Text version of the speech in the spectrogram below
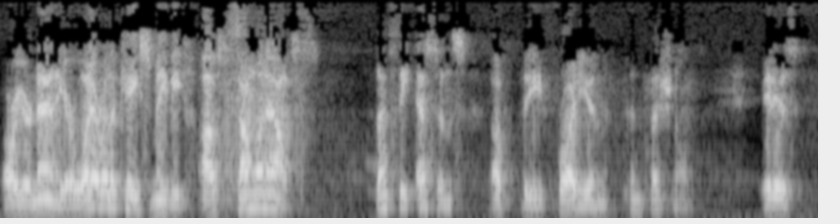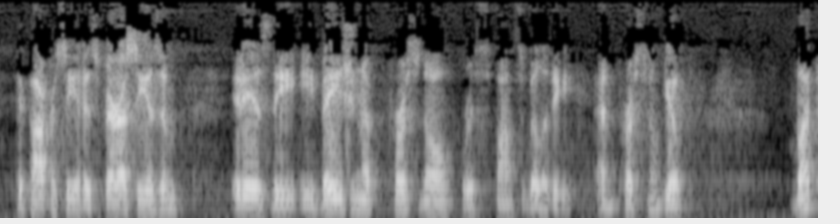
or your nanny, or whatever the case may be, of someone else. That's the essence of the Freudian confessional. It is hypocrisy, it is Phariseeism, It is the evasion of personal responsibility and personal guilt. But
